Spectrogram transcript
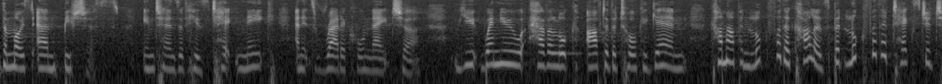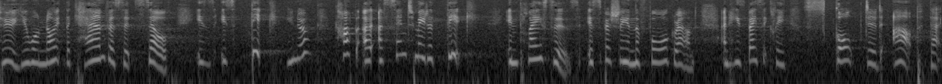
the most ambitious in terms of his technique and its radical nature. You, when you have a look after the talk again, come up and look for the colours, but look for the texture too. You will note the canvas itself is, is thick, you know, cup, a, a centimetre thick in places, especially in the foreground. And he's basically sculpted up that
